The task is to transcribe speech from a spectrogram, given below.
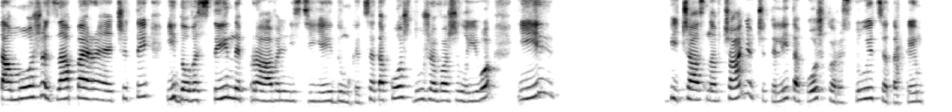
та може заперечити і довести неправильність цієї думки. Це також дуже важливо і під час навчання вчителі також користуються таким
